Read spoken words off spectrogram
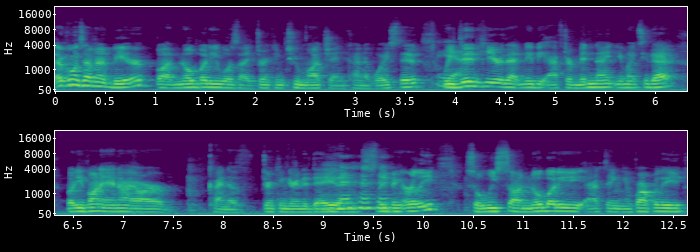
everyone's having a beer, but nobody was like drinking too much and kind of wasted. We Yeah. did hear that maybe after midnight you might see that, but Ivana and I are kind of drinking during the day and sleeping early, so we saw nobody acting improperly.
